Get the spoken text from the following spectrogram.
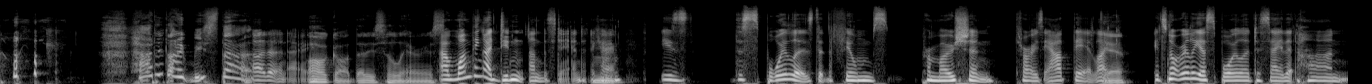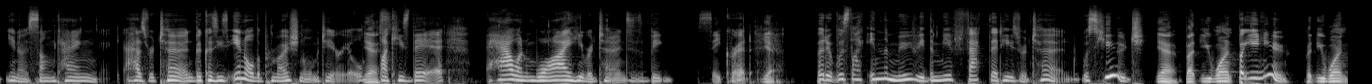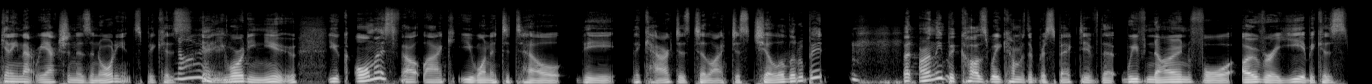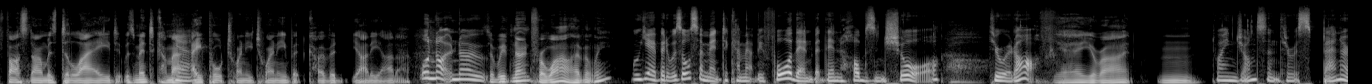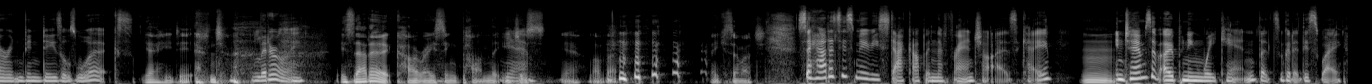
How did I miss that? I don't know. oh god, that is hilarious. Um, one thing I didn't understand, okay, Mm. is the spoilers that the film's promotion throws out there. Like, Yeah. it's not really a spoiler to say that Han, you know, Sung Kang has returned because he's in all the promotional material. Yes. Like, he's there. How and why he returns is a big secret. yeah. But it was like in the movie, the mere fact that he's returned was huge. Yeah, but you weren't But you knew. but you weren't getting that reaction as an audience because No. yeah, you already knew. You almost felt like you wanted to tell the the characters to like just chill a little bit. but only because we come with the perspective that we've known for over a year because Fast 9 was delayed. It was meant to come out Yeah. April 2020, but COVID yada yada. Well, no, no. So we've known for a while, haven't we? well, yeah, but it was also meant to come out before then, but then Hobbs and Shaw threw it off. Yeah, you're right. Mm. Dwayne Johnson threw a spanner in Vin Diesel's works, Yeah, he did. literally. Is that a car racing pun that you Yeah. just yeah, love that. Thank you so much. So, how does this movie stack up in the franchise? Okay. Mm. In terms of opening weekend, let's look at it this way.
